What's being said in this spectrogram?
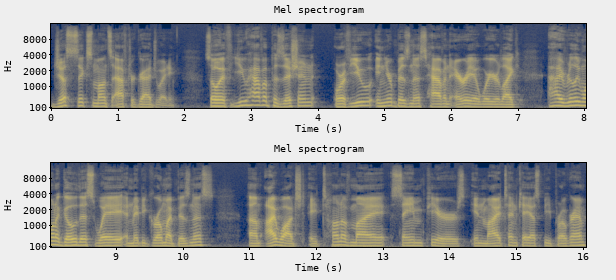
just six months after graduating. So if you have a position or if you in your business have an area where you're like, I really want to go this way and maybe grow my business, um, I watched a ton of my same peers in my 10KSB program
